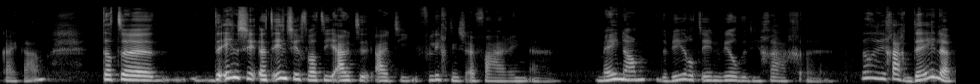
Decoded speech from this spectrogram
kijk aan. Dat, de inzi- het inzicht wat hij uit, de, uit die verlichtingservaring meenam, de wereld in, wilde hij graag, eh, wilde die graag delen.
